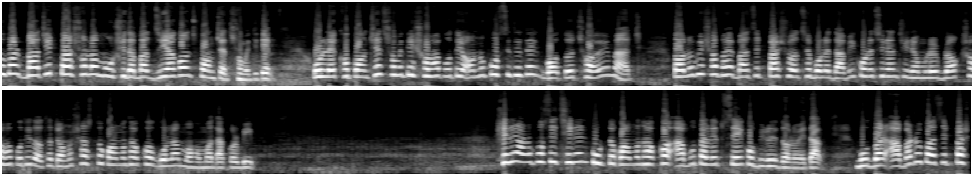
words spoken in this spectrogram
দুবার বাজেট পাশ হল মুর্শিদাবাদ জিয়াগঞ্জ পঞ্চায়েত সমিতিতে। উল্লেখ্য, পঞ্চায়েত সমিতির সভাপতির অনুপস্থিতিতে গত ছয়ই মার্চ তলবি সভায় বাজেট পাশ হয়েছে বলে দাবি করেছিলেন তৃণমূলের ব্লক সভাপতি তথা জনস্বাস্থ্য কর্মধ্যক্ষ গোলাম মোহাম্মদ আকরবি। সেদিন অনুপস্থিত ছিলেন পূর্ত কর্মধ্যক্ষ আবু তালেব শেখ ও বিরোধী দলনেতা বুধবার আবারও বাজেট পাশ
